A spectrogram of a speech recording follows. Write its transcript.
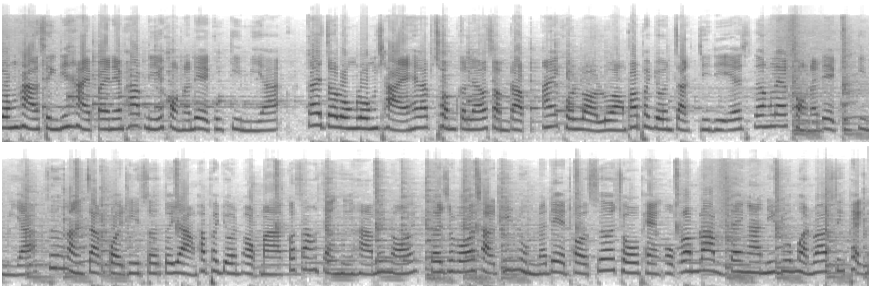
จงหาสิ่งที่หายไปในภาพนี้ของนเดชน์คุกิมิยะ ใกล้จะลงลงฉายให้รับชมกันแล้วสำหรับไอ้คนหล่อลวงภาพยนตร์จาก GDS เรื่องแรกของณเดชคุกิมิยะ ซึ่งหลังจากปล่อยทีเซอร์ตัวอย่างภาพยนตร์ออกมาก็สร้างเสียงฮือฮาไม่น้อย โดยเฉพาะฉากที่หนุ่มณเดชถอดเสื้อโชว์แผงอกล่ำๆแต่งานนี้ดูเหมือนว่าซิกแพคแ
